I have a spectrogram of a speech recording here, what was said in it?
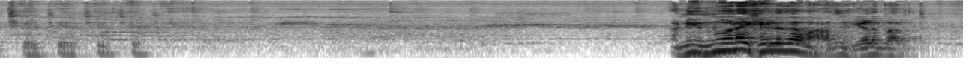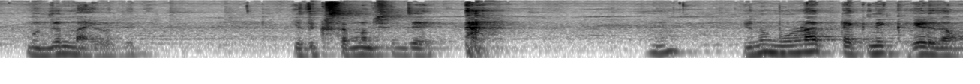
ಛೇ ಛೇ ಛೇ ಛೇ ಛೇ. ನೀನು ಇನ್ನೂ ಹೇಳಿದವ ಅದು ಹೇಳಬಾರ್ದು. ಮುಂದಿನ ನಾ ಹೇಳಿದ್ವಿ ಇದಕ್ಕೆ ಸಂಬಂಧಿಸಿದ್ದೆ. ಇನ್ನೂ ಮೂರ್ನಾಲ್ಕು ಟೆಕ್ನಿಕ್ ಹೇಳಿದವ.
